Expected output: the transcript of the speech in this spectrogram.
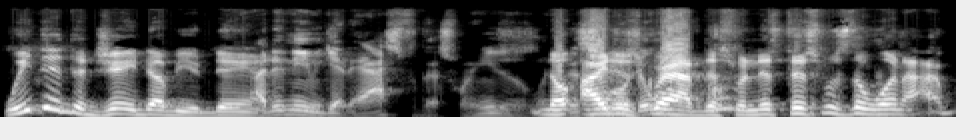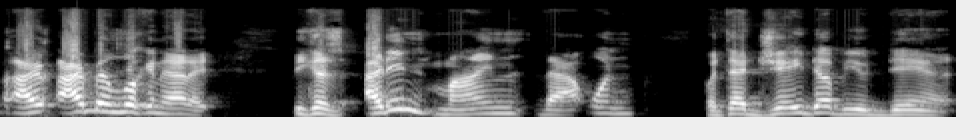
We did the JW Dant. I didn't even get asked for this one. He just No, "This I just doing." grabbed this one. This this was the one I, I I've been looking at it because I didn't mind that one, but that JW Dant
